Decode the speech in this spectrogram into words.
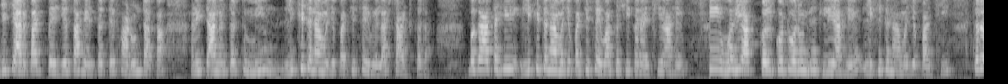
जे चार पाच पेजेस आहेत तर ते फाडून टाका. आणि त्यानंतर तुम्ही लिखित नामजपाची सेवेला स्टार्ट करा. बघा आता ही लिखित नामजपाची सेवा कशी करायची आहे? ही वही अक्कलकोटवरून घेतली आहे लिखित नामजपाची. तर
